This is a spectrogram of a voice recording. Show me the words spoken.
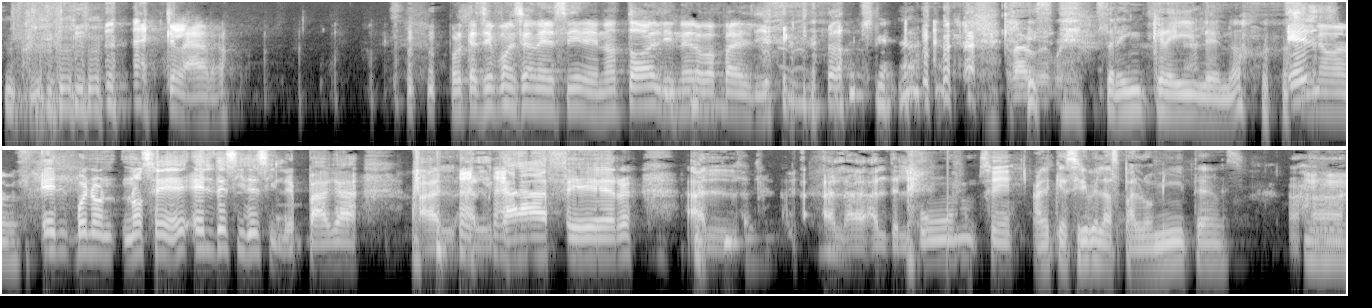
claro. Porque así funciona el cine, ¿no? Todo el dinero va para el director. Claro, güey. Estaría increíble, ¿no? Él, no mames. él, bueno, no sé, ¿eh? él decide si le paga al, al gaffer, al, al, al del boom, sí, Al que sirve las palomitas. Ajá,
